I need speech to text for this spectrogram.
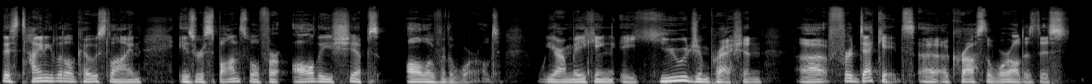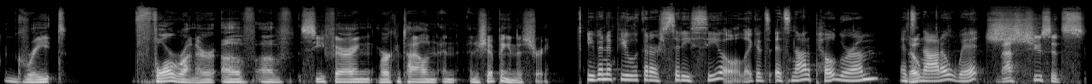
this tiny little coastline is responsible for all these ships all over the world. We are making a huge impression uh, for decades uh, across the world as this great forerunner of, of seafaring, mercantile, and, and, and shipping industry. Even if you look at our city seal, like it's it's not a pilgrim, it's Nope. not a witch. Massachusetts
